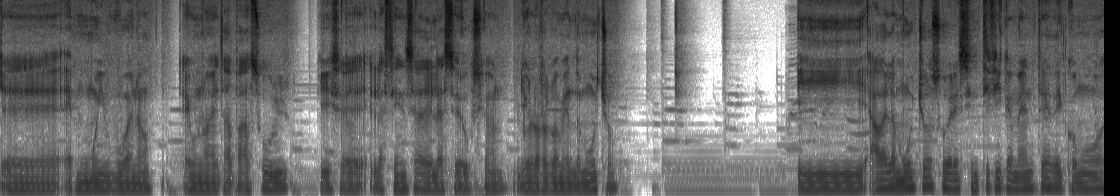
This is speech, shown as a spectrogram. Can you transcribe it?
que es muy bueno. Es una etapa azul que dice La ciencia de la seducción. Yo lo recomiendo mucho. Y habla mucho sobre científicamente de cómo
